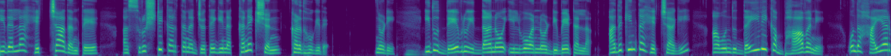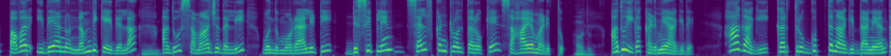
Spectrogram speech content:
ಇದೆಲ್ಲ ಹೆಚ್ಚಾದಂತೆ ಆ ಸೃಷ್ಟಿಕರ್ತನ ಜೊತೆಗಿನ ಕನೆಕ್ಷನ್ ಕಳೆದೋಗಿದೆ ನೋಡಿ ಇದು ದೇವ್ರು ಇದ್ದಾನೋ ಇಲ್ವೋ ಅನ್ನೋ ಡಿಬೇಟ್ ಅಲ್ಲ. ಅದಕ್ಕಿಂತ ಹೆಚ್ಚಾಗಿ ಆ ಒಂದು ದೈವಿಕ ಭಾವನೆ ಒಂದು ಹೈಯರ್ ಪವರ್ ಇದೆ ಅನ್ನೋ ನಂಬಿಕೆ ಇದೆಯಲ್ಲ ಅದು ಸಮಾಜದಲ್ಲಿ ಒಂದು ಮೊರಾಲಿಟಿ ಡಿಸಿಪ್ಲಿನ್ ಸೆಲ್ಫ್ ಕಂಟ್ರೋಲ್ ತರೋಕೆ ಸಹಾಯ ಮಾಡಿತ್ತು. ಹೌದು. ಅದು ಈಗ ಕಡಿಮೆ ಆಗಿದೆ. ಹಾಗಾಗಿ ಕರ್ತೃ ಗುಪ್ತನಾಗಿದ್ದಾನೆ ಅಂತ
